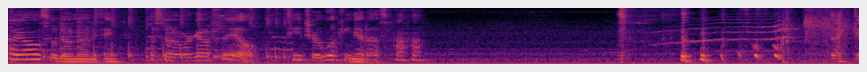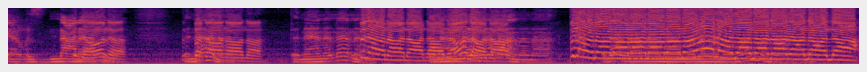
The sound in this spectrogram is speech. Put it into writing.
I also don't know anything. That's not we're gonna fail. Teacher looking at us. Haha. that guy was not it. Banana. Banana. Banana. Banana nana. Banana. na, na, na, Banana na, na, na. nana. Banana. na,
